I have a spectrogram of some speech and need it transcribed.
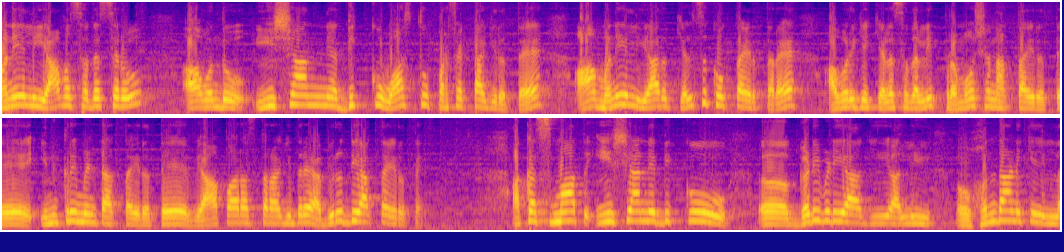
ಮನೆಯಲ್ಲಿ ಯಾವ ಸದಸ್ಯರು ಆ ಒಂದು ಈಶಾನ್ಯ ದಿಕ್ಕು ವಾಸ್ತು ಪರ್ಫೆಕ್ಟ್ ಆಗಿರುತ್ತೆ, ಆ ಮನೆಯಲ್ಲಿ ಯಾರು ಕೆಲಸಕ್ಕೆ ಹೋಗ್ತಾ ಇರ್ತಾರೆ, ಅವರಿಗೆ ಕೆಲಸದಲ್ಲಿ ಪ್ರಮೋಷನ್ ಆಗ್ತಾ ಇರುತ್ತೆ ಇನ್ಕ್ರಿಮೆಂಟ್ ಆಗ್ತಾ ಇರುತ್ತೆ ವ್ಯಾಪಾರಸ್ಥರಾಗಿದ್ದರೆ ಅಭಿವೃದ್ಧಿ ಆಗ್ತಾ ಇರುತ್ತೆ. ಅಕಸ್ಮಾತ್ ಈಶಾನ್ಯ ದಿಕ್ಕು ಗಡಿಬಿಡಿಯಾಗಿ ಅಲ್ಲಿ ಹೊಂದಾಣಿಕೆ ಇಲ್ಲ.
